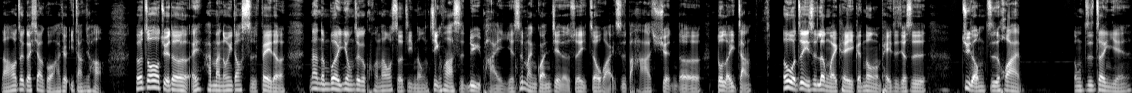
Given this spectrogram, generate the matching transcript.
然后这个效果还就一张就好，可是之后觉得哎还蛮容易到十费的，那能不能用这个狂刀蛇颈龙进化时绿牌也是蛮关键的，所以之后我还是把它选的多了一张。而我自己是认为可以跟动的配置就是巨龙之幻、龙之正言、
